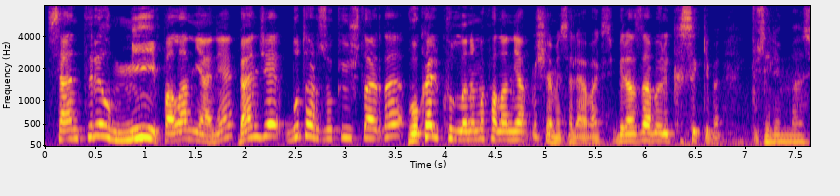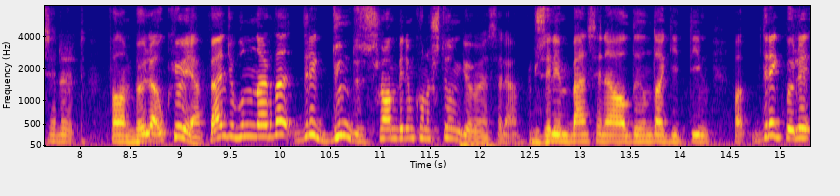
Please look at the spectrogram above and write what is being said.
Central Me falan yani. Bence bu tarz okuyuşlarda vokal kullanımı falan yapmış ya mesela bak biraz daha böyle kısık gibi. Güzelim ben seni falan böyle okuyor ya. Bence bunlarda direkt dümdüz şu an benim konuştuğum gibi mesela. Güzelim ben seni aldığımda gittiğim falan. Direkt böyle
